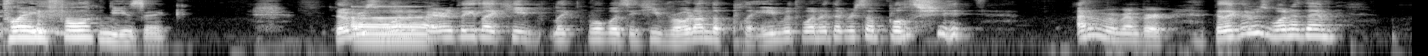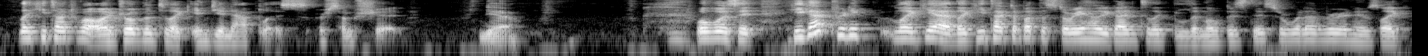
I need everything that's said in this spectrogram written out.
playing folk music. There was one Uh, apparently like he like what was it? He rode on the plane with one of them or some bullshit. I don't remember. 'Cause, like there was one of them like he talked about oh, I drove them to like Indianapolis or some shit. Yeah, What was it? He got pretty like yeah, like he talked about the story how he got into like the limo business or whatever, and it was like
